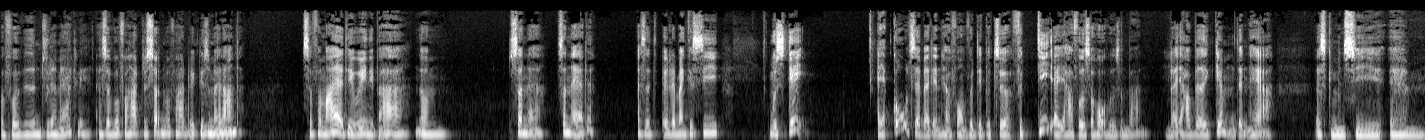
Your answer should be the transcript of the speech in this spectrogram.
og få at vide, at du er mærkelig. Altså, hvorfor har du det sådan? Hvorfor har du det ikke ligesom alle andre? Så for mig er det jo egentlig bare, når, sådan er, sådan er det. Altså, eller man kan sige, måske er jeg god til at være den her form for debattør, fordi at jeg har fået så hård hud som barn. Mm. Eller jeg har været igennem den her, hvad skal man sige, øhm,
